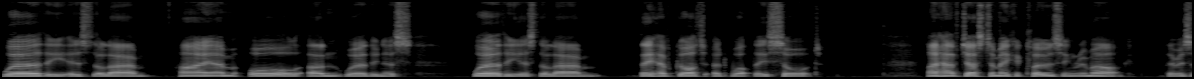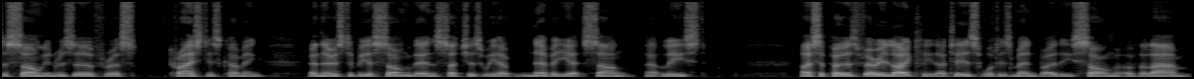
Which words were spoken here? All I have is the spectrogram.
Worthy is the Lamb. I am all unworthiness. Worthy is the Lamb. They have got at what they sought. I have just to make a closing remark. There is a song in reserve for us. Christ is coming, and there is to be a song then such as we have never yet sung, at least. I suppose very likely that is what is meant by the Song of the Lamb.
